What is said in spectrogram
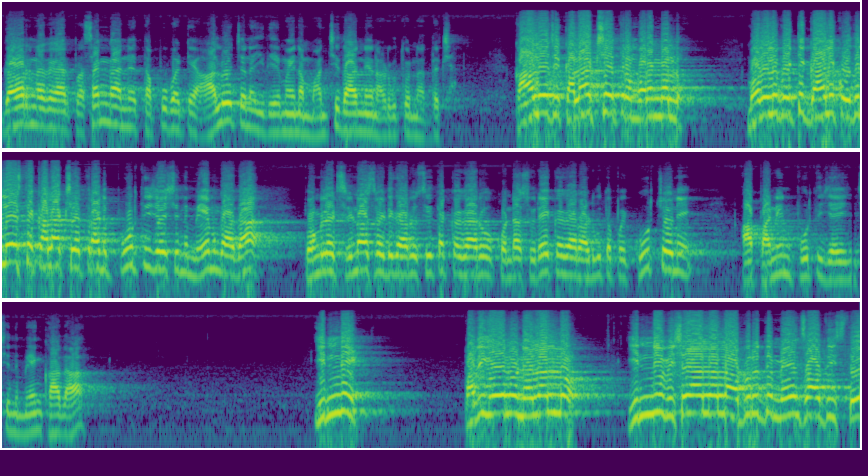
గవర్నర్ గారి ప్రసంగాన్ని తప్పుబట్టే ఆలోచన ఇదేమైనా మంచిదా అని నేను అడుగుతున్నా అధ్యక్ష. కాలేజీ కళాక్షేత్రం వరంగల్లో మొదలుపెట్టి గాలికి వదిలేస్తే కళాక్షేత్రాన్ని పూర్తి చేసింది మేము కాదా? పొంగులేటి శ్రీనివాసరెడ్డి గారు సీతక్క గారు కొండా సురేఖ గారు అడుగుతూ పోయి కూర్చొని ఆ పనిని పూర్తి చేయించింది మేం కాదా? ఇన్ని పదిహేను నెలల్లో ఇన్ని విషయాలలో అభివృద్ధి మేం సాధిస్తే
